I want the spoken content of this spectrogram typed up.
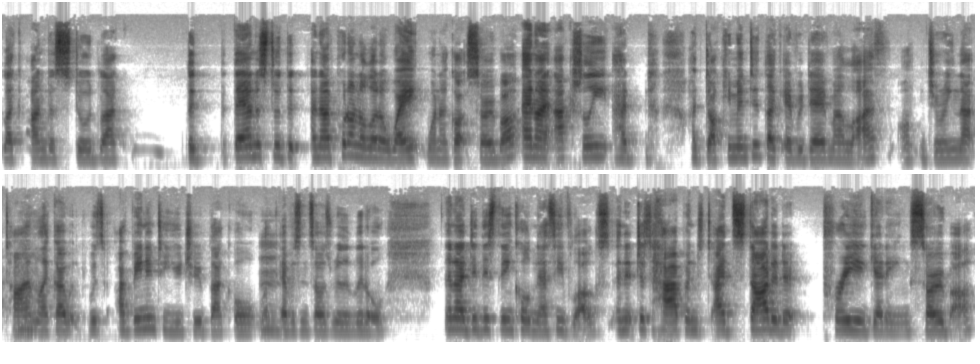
like understood like the, they understood that and I put on a lot of weight when I got sober and I actually had I documented like every day of my life on, during that time. Mm. Like I was I've been into YouTube like all like mm. ever since I was really little. And I did this thing called Nessie Vlogs and it just happened I'd started it pre getting sober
